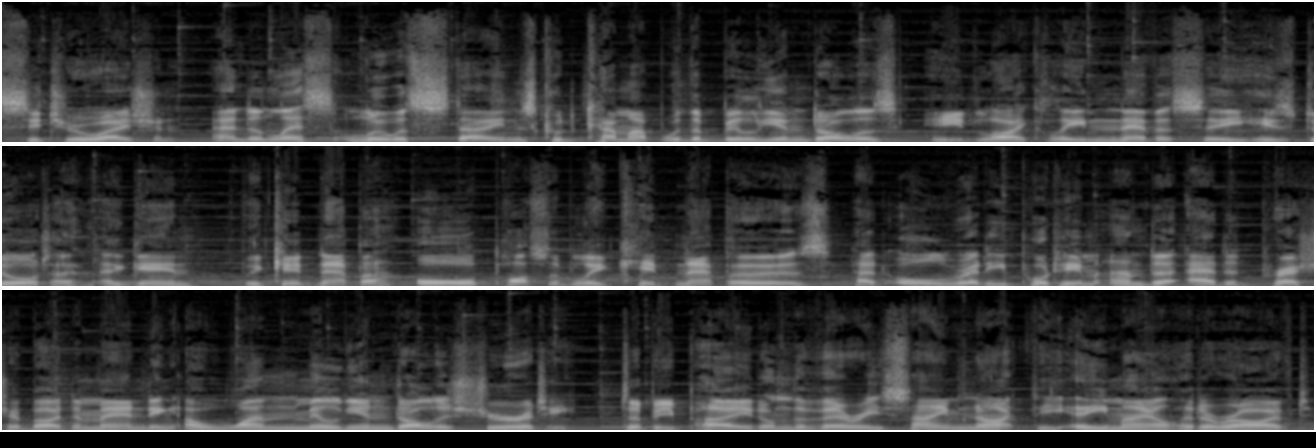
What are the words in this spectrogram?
situation, and unless Louis Stains could come up with a billion dollars, he'd likely never see his daughter again. The kidnapper, or possibly kidnappers, had already put him under added pressure by demanding a $1 million surety to be paid on the very same night the email had arrived.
